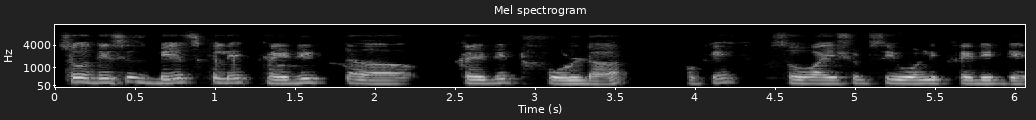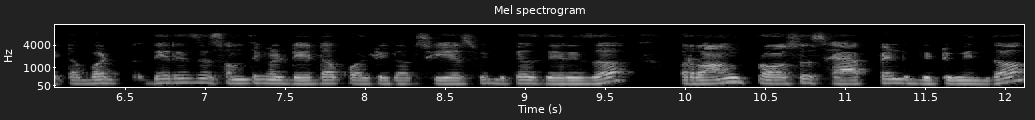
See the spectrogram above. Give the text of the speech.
So this is basically credit uh, credit folder okay? So i should see only credit data but there is a something called data quality.csv because there is a wrong process happened between the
